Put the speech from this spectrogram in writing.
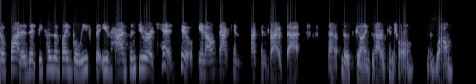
so flawed? Is it because of like beliefs that you've had since you were a kid too? You know, that can that can drive that that those feelings of out of control as well.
